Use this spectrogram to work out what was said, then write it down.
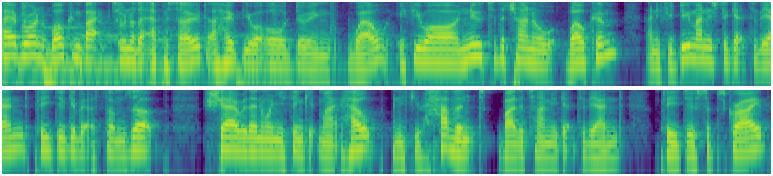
Hi everyone, welcome back to another episode. I hope you are all doing well. If you are new to the channel, welcome. And if you do manage to get to the end, please do give it a thumbs up, share with anyone you think it might help. And if you haven't by the time you get to the end, please do subscribe.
